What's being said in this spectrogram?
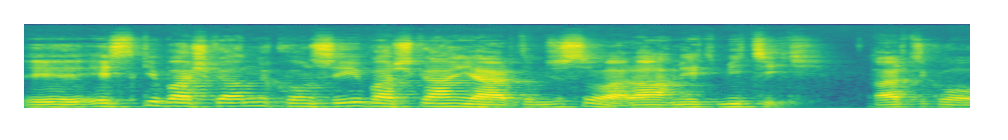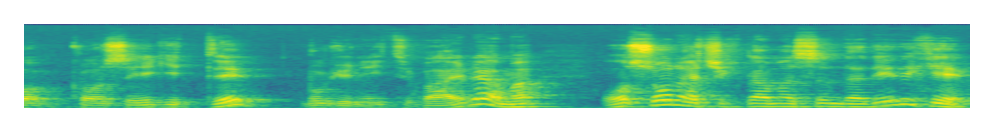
E, eski Başkanlık Konseyi Başkan Yardımcısı var Ahmet Mitik. Artık o konseye gitti bugün itibariyle ama o son açıklamasında dedi ki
